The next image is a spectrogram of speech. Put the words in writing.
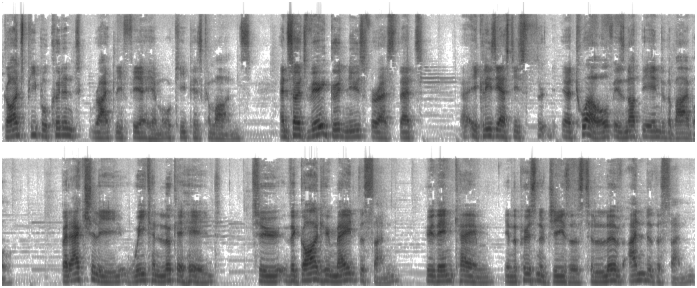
God's people couldn't rightly fear him or keep his commands. And so it's very good news for us that uh, Ecclesiastes uh, 12 is not the end of the Bible, but actually we can look ahead to the God who made the sun, who then came in the person of Jesus to live under the sun,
